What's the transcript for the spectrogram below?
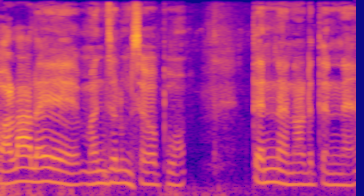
பலாலே மஞ்சளும் சிவப்பும் தென்னை நாட்டு தென்னை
